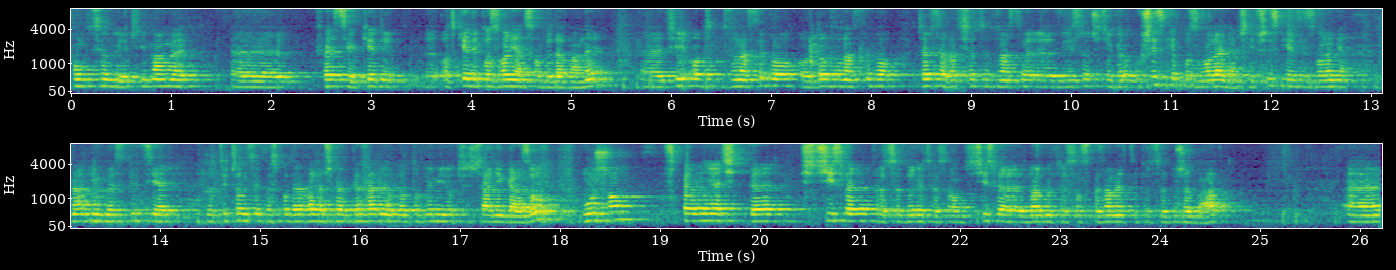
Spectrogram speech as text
funkcjonuje. Czyli mamy e, kwestię, kiedy, e, od kiedy pozwolenia są wydawane, e, czyli od 12 do 12 czerwca 2023 roku wszystkie pozwolenia, czyli wszystkie zezwolenia na inwestycje dotyczące gospodarowania np. gazami odlotowymi i oczyszczania gazów muszą spełniać te ścisłe procedury, które są, ścisłe normy, które są wskazane w tej procedurze BAT. E,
